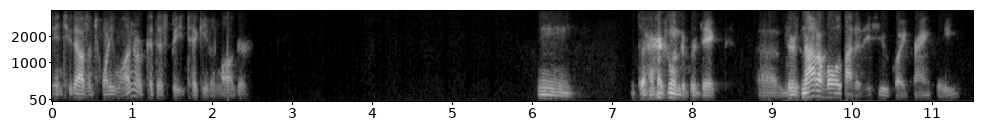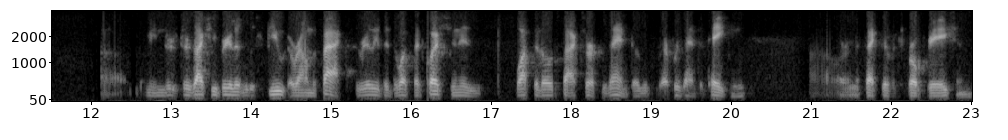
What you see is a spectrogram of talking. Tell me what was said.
in 2021, or could this be take even longer? It's a hard one to predict. There's not a whole lot at issue, quite frankly. Uh, I mean, there's there's actually very little dispute around the facts. Really, the, what that question is, what do those facts represent? Does it represent a taking or an effective expropriation?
